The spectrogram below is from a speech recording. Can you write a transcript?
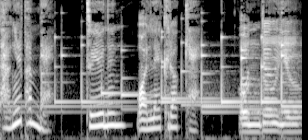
당일 판매. 두유는 원래 그렇게. 온두유.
